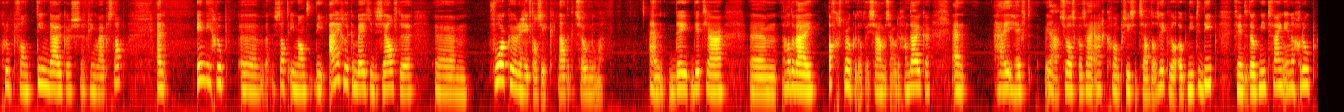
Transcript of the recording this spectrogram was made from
groep van tien duikers, uh, gingen wij op stap. En in die groep zat iemand die eigenlijk een beetje dezelfde um, voorkeuren heeft als ik, laat ik het zo noemen. En dit jaar um, hadden wij afgesproken dat wij samen zouden gaan duiken. En hij heeft ja, zoals ik al zei, eigenlijk gewoon precies hetzelfde als ik. Wil ook niet te diep. Vindt het ook niet fijn in een groep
